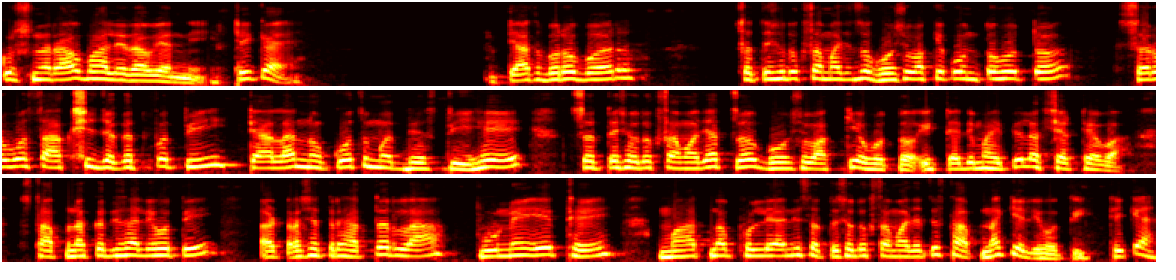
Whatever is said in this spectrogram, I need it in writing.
कृष्णराव भालेराव यांनी. ठीक आहे? त्याचबरोबर सत्यशोधक समाजाचं घोषवाक्य कोणतं होतं? सर्व साक्षी जगतपती त्याला नकोच मध्यस्थी. हे सत्यशोधक समाजाचं घोषवाक्य होतं. इत्यादी माहिती लक्षात ठेवा. स्थापना कधी झाली होती? अठराशे त्र्याहत्तरला पुणे येथे महात्मा फुले यांनी सत्यशोधक समाजाची स्थापना केली होती. ठीक आहे?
